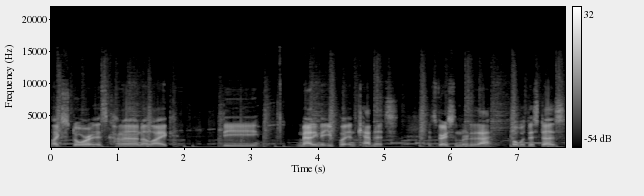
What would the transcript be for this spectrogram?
like store. It's kind of like the matting that you put in cabinets. It's very similar to that, but what this does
